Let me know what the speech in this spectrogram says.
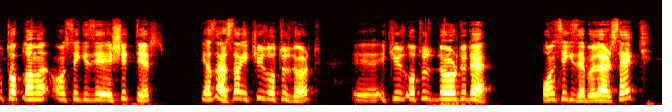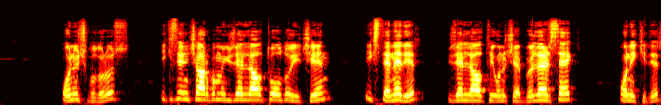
Bu toplamı 18'ye eşittir. Yazarsak 234. Ee, 234'ü de 18'e bölersek 13 buluruz. İkisinin çarpımı 156 olduğu için x de nedir? 156'yı 13'e bölersek 12'dir.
